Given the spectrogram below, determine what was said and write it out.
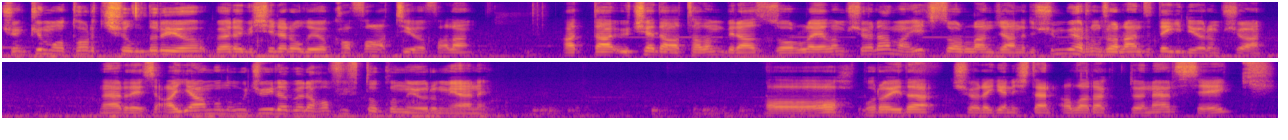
Çünkü motor çıldırıyor. Böyle bir şeyler oluyor. Kafa atıyor falan. Hatta 3'e de atalım. Biraz zorlayalım şöyle ama hiç zorlanacağını düşünmüyorum. Rolantide gidiyorum şu an. Neredeyse. Ayağımın ucuyla böyle hafif dokunuyorum yani. Oh burayı da şöyle genişten alarak dönersek.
